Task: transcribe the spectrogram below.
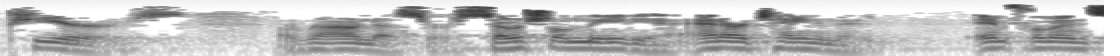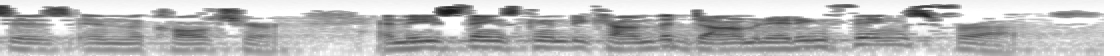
peers around us, or social media, entertainment, influences in the culture. And these things can become the dominating things for us.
